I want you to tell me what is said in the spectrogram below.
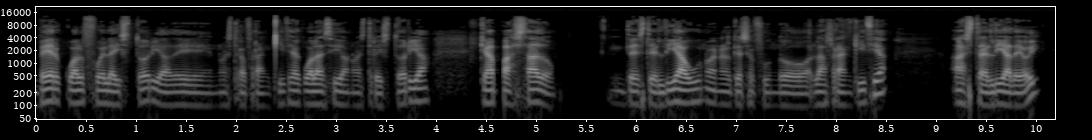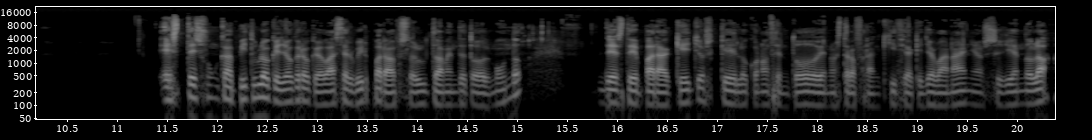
ver cuál fue la historia de nuestra franquicia, cuál ha sido nuestra historia, qué ha pasado desde el día 1 en el que se fundó la franquicia hasta el día de hoy. Este es un capítulo que yo creo que va a servir para absolutamente todo el mundo, desde para aquellos que lo conocen todo de nuestra franquicia, que llevan años siguiéndola.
